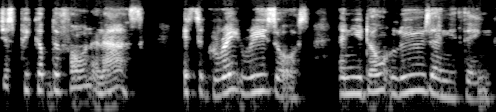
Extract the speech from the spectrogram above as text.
Just pick up the phone and ask. It's a great resource, and you don't lose anything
